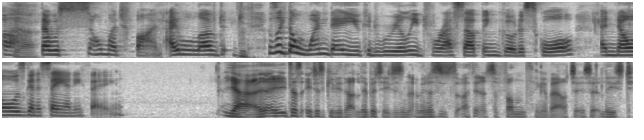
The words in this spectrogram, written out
Oh, yeah. That was so much fun. I loved it. was like the one day you could really dress up and go to school and no one was going to say anything. Yeah, it does. It does give you that liberty, doesn't it? I mean, this is. I think that's a fun thing about it. Is at least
